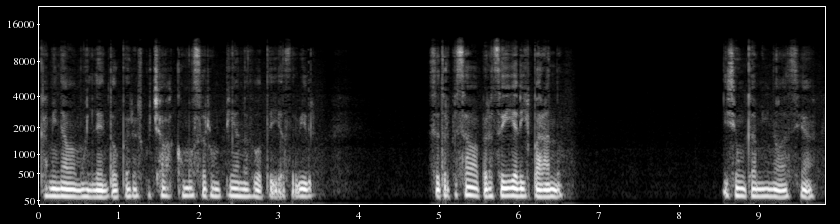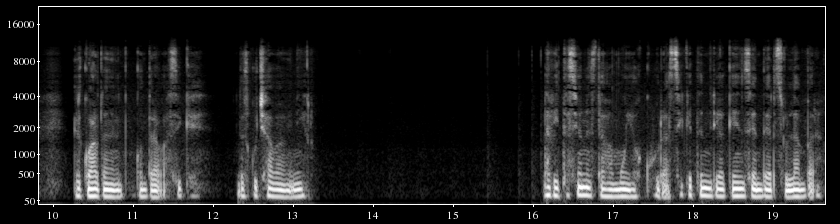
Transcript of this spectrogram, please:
Caminaba muy lento, pero escuchaba cómo se rompían las botellas de vidrio. Se tropezaba, pero seguía disparando. Hice un camino hacia el cuarto en el que encontraba, así que lo escuchaba venir. La habitación estaba muy oscura, así que tendría que encender su lámpara.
